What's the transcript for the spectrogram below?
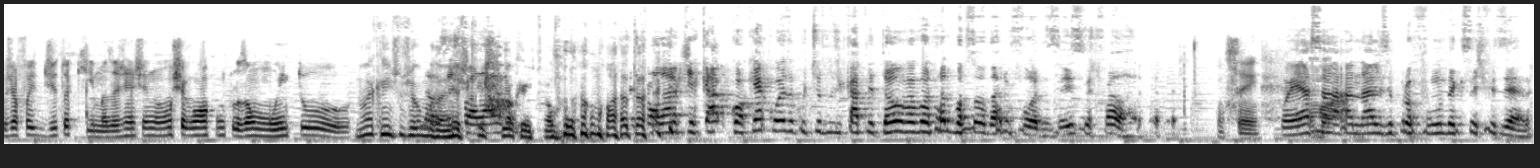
já foi dito aqui, mas a gente não chegou a uma conclusão muito. Não é que a gente não chegou a Não, mudar, a vocês gente esqueceu falaram- o que a gente falou uma hora atrás. Falaram que qualquer coisa com o título de capitão vai votar no Bolsonaro, foda-se. É isso que vocês falaram. Não sei. Foi essa análise profunda que vocês fizeram.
